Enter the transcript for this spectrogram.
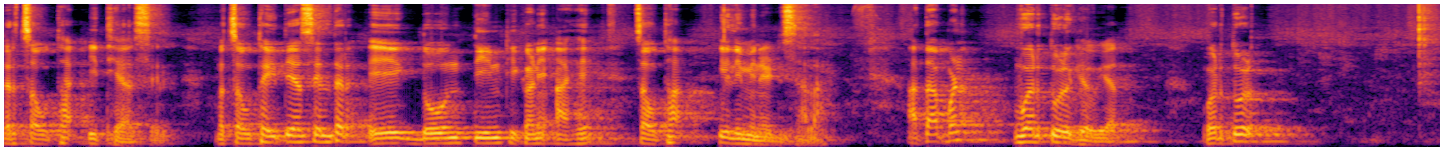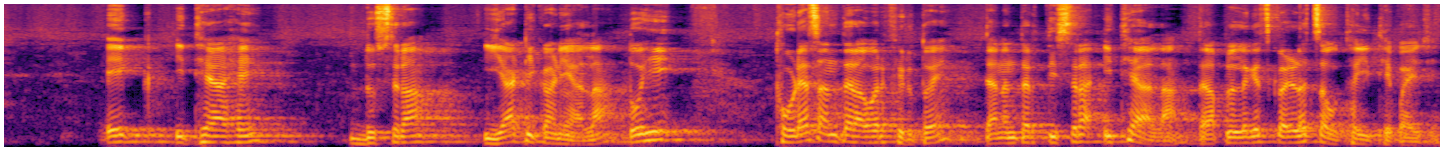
तर चौथा इथे असेल. मग चौथा इथे असेल तर एक दोन तीन ठिकाणी आहे. चौथा इलिमिनेट झाला. आता आपण वर्तुळ घेऊयात. वर्तुळ एक इथे आहे दुसरा या ठिकाणी आला. तोही थोड्याच अंतरावर फिरतोय त्यानंतर तिसरा इथे आला तर आपल्याला लगेच कळलं चौथा इथे पाहिजे.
